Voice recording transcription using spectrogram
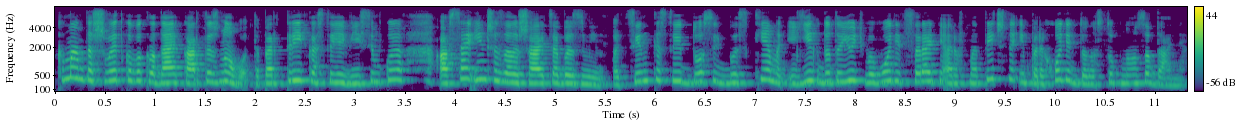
Команда швидко викладає карти знову. Тепер трійка стає вісімкою, а все інше залишається без змін. Оцінки стають досить близькими, і їх додають, виводять середнє арифметичне і переходять до наступного завдання.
